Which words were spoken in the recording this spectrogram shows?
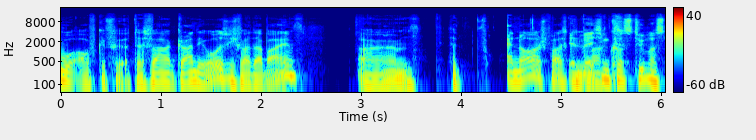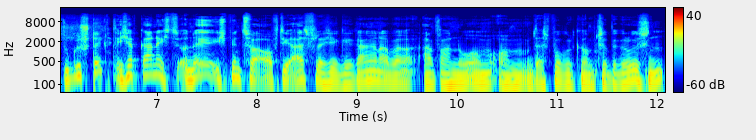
uraufgeführt. Das war grandios, ich war dabei. Ähm, es hat enorm Spaß In gemacht. welchem Kostüm hast du gesteckt? Ich habe gar nichts. und Ich bin zwar auf die Eisfläche gegangen, aber einfach nur, um, um das Publikum zu begrüßen.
